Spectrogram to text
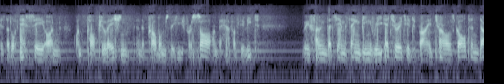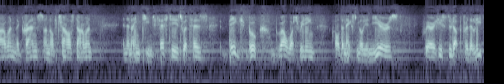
his little essay on on population and the problems that he foresaw on behalf of the elite. We found the same thing being reiterated by Charles Galton Darwin, the grandson of Charles Darwin, in the 1950s with his big book, well worth reading, called The Next Million Years, where he stood up for the elite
